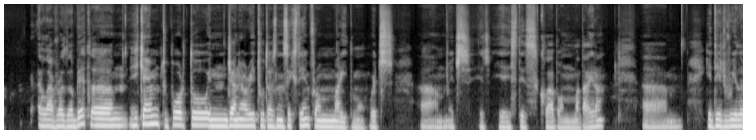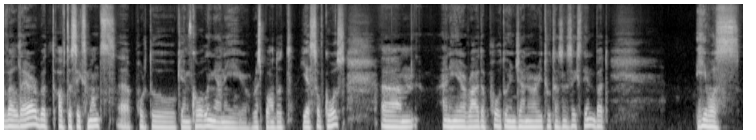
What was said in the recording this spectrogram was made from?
elaborate a bit. Um, he came to Porto in January 2016 from Marítimo, which um, it's, it's, is this club on Madeira. Um, he did really well there, but after six months, uh, Porto came calling and he responded, yes, of course. Um, and he arrived at Porto in January 2016, but he was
